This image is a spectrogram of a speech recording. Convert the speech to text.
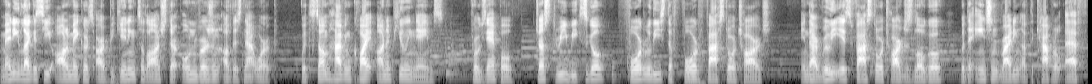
Many legacy automakers are beginning to launch their own version of this network, with some having quite unappealing names. For example, just 3 weeks ago, Ford released the Ford Fast-Door Charge, and that really is Fast-Door Charge's logo with the ancient writing of the capital F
